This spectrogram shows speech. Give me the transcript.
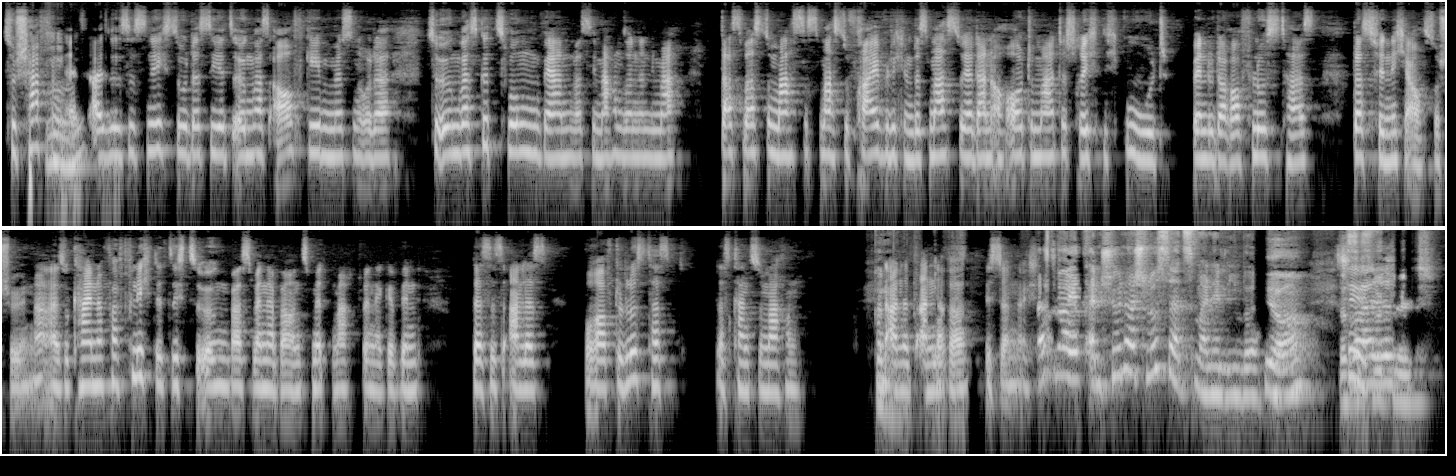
zu schaffen mhm. ist. Also es ist nicht so, dass sie jetzt irgendwas aufgeben müssen oder zu irgendwas gezwungen werden, was sie machen, sondern die machen das, was du machst, das machst du freiwillig und das machst du ja dann auch automatisch richtig gut wenn du darauf Lust hast. Das finde ich auch so schön. Ne? Also keiner verpflichtet sich zu irgendwas, wenn er bei uns mitmacht, wenn er gewinnt. Das ist alles, worauf du Lust hast, das kannst du machen. Und genau. alles andere ist dann nicht. Das war jetzt ein schöner Schlusssatz, meine Liebe. Ja, das Schön. ist wirklich.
